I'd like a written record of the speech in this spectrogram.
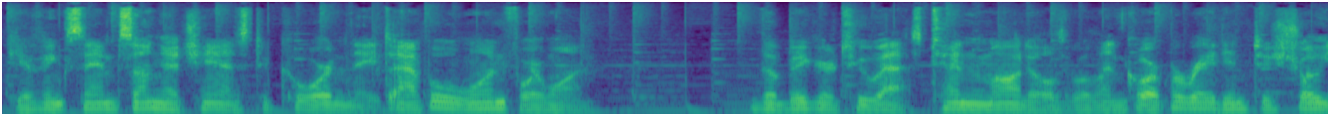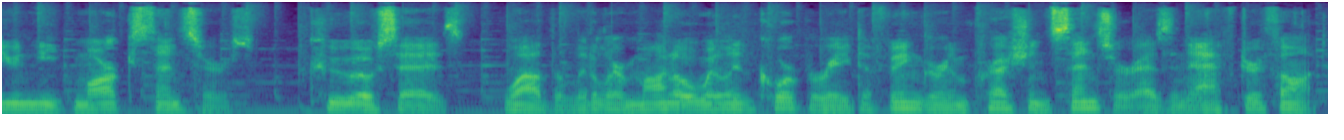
giving Samsung a chance to coordinate Apple one for one. The bigger 2S10 models will incorporate into show unique mark sensors, Kuo says, while the littler model will incorporate a finger impression sensor as an afterthought.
